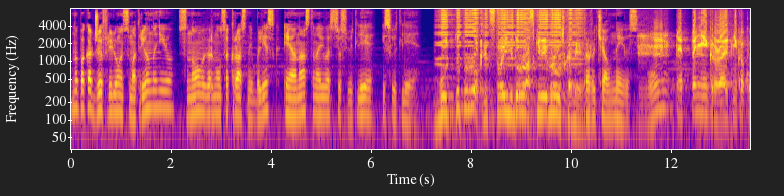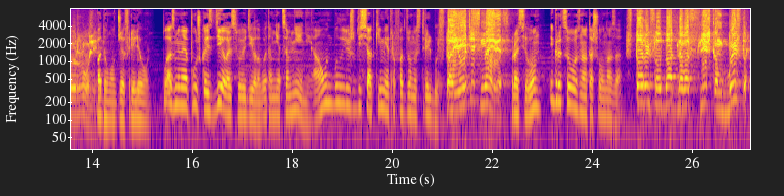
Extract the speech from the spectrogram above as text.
но пока Джеффри Леон смотрел на нее, снова вернулся красный блеск, и она становилась все светлее и светлее. «Будь ты проклят с твоими дурацкими игрушками!» – прорычал Невис. «Ну, это не играет никакой роли», – подумал Джеффри Леон. Плазменная пушка сделает свое дело, в этом нет сомнений, а он был лишь в десятке метров от зоны стрельбы. «Сдаетесь, Невис?» – спросил он и грациозно отошел назад. «Старый солдат для вас слишком быстр?»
